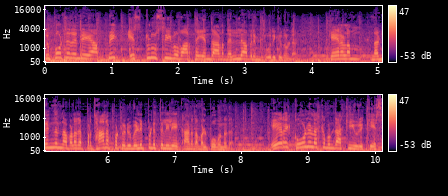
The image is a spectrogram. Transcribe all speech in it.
റിപ്പോർട്ടറിന്റെ ആ ബിഗ് എക്സ്ക്ലൂസീവ് വാർത്ത എന്താണെന്ന് എല്ലാവരും ചോദിക്കുന്നുണ്ട്. കേരളം നടുങ്ങുന്ന വളരെ പ്രധാനപ്പെട്ട ഒരു വെളിപ്പെടുത്തലിലേക്കാണ് നമ്മൾ പോകുന്നത്. ഏറെ കോളിളക്കമുണ്ടാക്കിയ ഒരു കേസ്.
